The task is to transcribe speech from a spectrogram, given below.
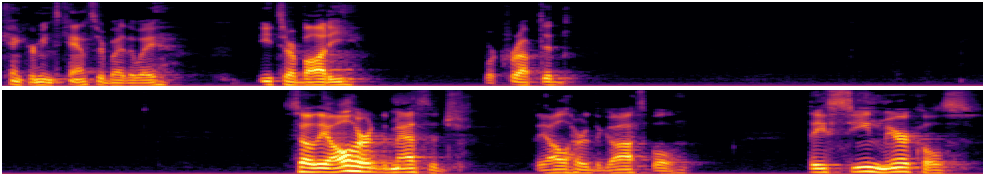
Canker means cancer, by the way. Eats our body. We're corrupted. So they all heard the message. They all heard the gospel. They seen miracles,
